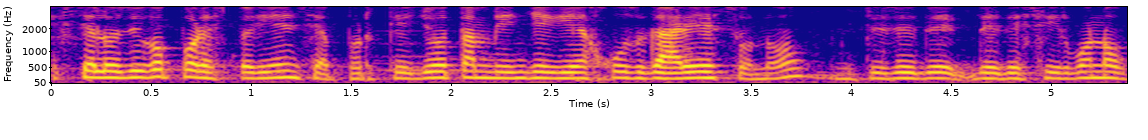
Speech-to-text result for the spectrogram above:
se los digo por experiencia, porque yo también llegué a juzgar eso, ¿no? Entonces, de decir, bueno,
